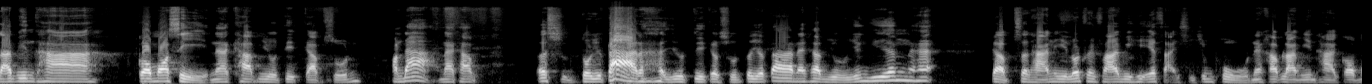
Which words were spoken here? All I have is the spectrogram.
รามอินทากม 4 นะครับ อยู่ติดกับศูนย์ Honda นะครับ เออโตโยต้านะฮะอยู่ติดกับศูนย์โตโยต้านะครับ อยู่เยื้องๆนะฮะกับสถานีรถไฟฟ้า BTS สายสีชมพูนะครับรามอินทากม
